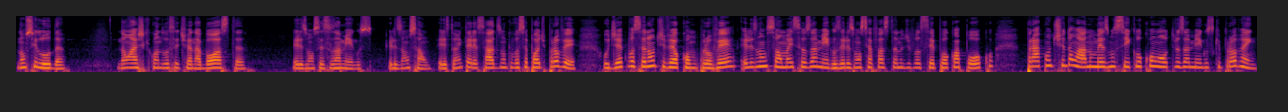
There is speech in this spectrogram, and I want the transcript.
Não se iluda. Não ache que quando você estiver na bosta, eles vão ser seus amigos. Eles não são. Eles estão interessados no que você pode prover. O dia que você não tiver como prover, eles não são mais seus amigos. Eles vão se afastando de você pouco a pouco para continuar no mesmo ciclo com outros amigos que provém.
